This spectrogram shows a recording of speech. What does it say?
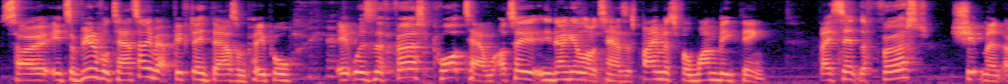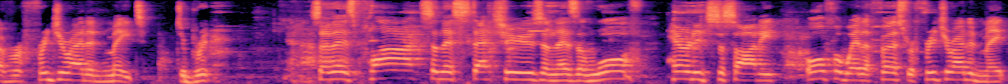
So it's a beautiful town. It's only about 15,000 people. It was the first port town. I'll tell you, you don't get a lot of towns. It's famous for one big thing. They sent the first shipment of refrigerated meat to Britain. So there's plaques and there's statues and there's a wharf Heritage Society, all for where the first refrigerated meat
